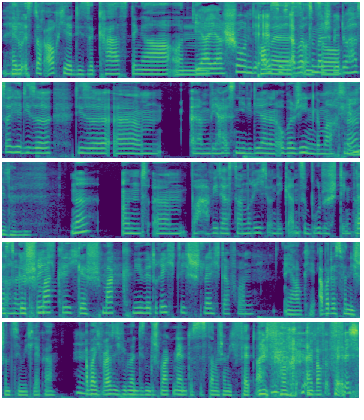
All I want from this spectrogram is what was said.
Hey, du isst doch auch hier diese Cars-Dinger und. Ja, ja, schon, die Pommes esse ich. Aber zum Beispiel, so. du hast ja hier diese, diese, ähm, ähm, wie heißen hier die lilanen Auberginen gemacht, Die ne? Lilanen. Ne? Und ähm, boah, wie das dann riecht und die ganze Bude stinkt danach. Das Geschmack, Richtig, Geschmack. mir wird richtig schlecht davon. Ja, okay. Aber das finde ich schon ziemlich lecker. Hm. Aber ich weiß nicht, wie man diesen Geschmack nennt. Das ist dann wahrscheinlich Fett einfach. Einfach Fett.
